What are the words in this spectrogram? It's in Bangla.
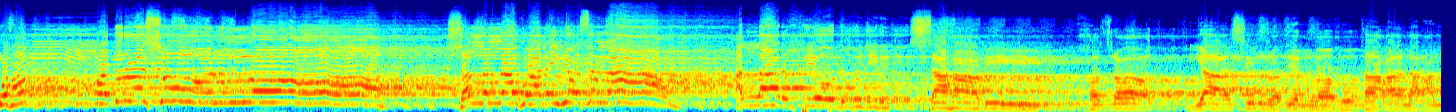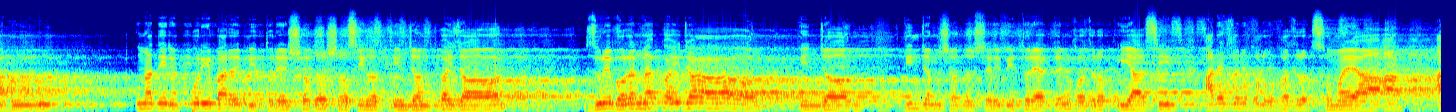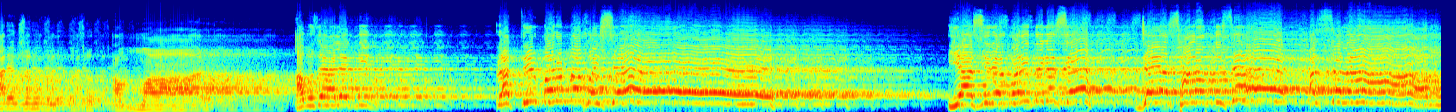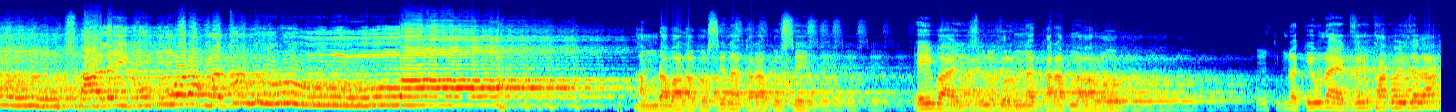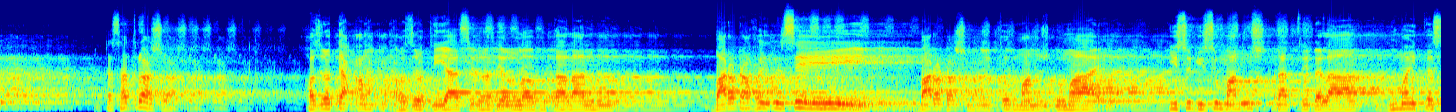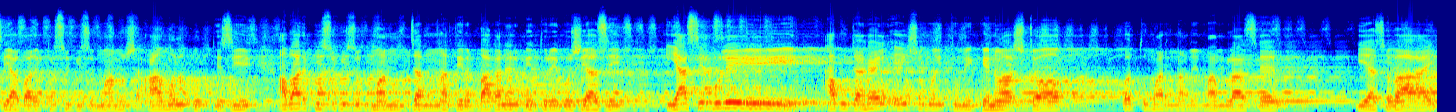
মুহাম্মাদুর রাসূলুল্লাহ আল্লাহর প্রিয় হযরত ইয়াসির রাদিয়াল্লাহু তাআলা আনহু, উনাদের পরিবারের ভিতরে সদস্য ছিল তিনজন। কয়জন? জুড়ে বলেন না কয়জন? তিনজন। তিনজন সদস্যের ভিতরে একজন হজরত ইয়াসিন আরেকজন হলো হজরত সুমায়া আরেকজন হলো হজরত আম্মার। আবু জাহেল একদিন রাত্রি বারোটা হয়েছে ইয়াসিরের বাড়িতে গেছে, যাইয়া সালাম দিছে। আসসালামু আলাইকুম ওয়া রাহমাতুল্লাহ। আমরা ভালো করছে না খারাপ করছে? এই ভাই শুনে বলুন না, খারাপ না ভালো? তোমরা কেউ না, একজন থাকো এই জায়গা। একটা ছাত্র আসো হজরতে হজরত ইয়াসির রাদিয়াল্লাহু তাআলা আনহু বারোটা হয়ে গেছে। বারোটার সময় তো মানুষ ঘুমায়। কিছু কিছু মানুষ রাত্রিবেলা ঘুমাইতেছে, আবার কিছু কিছু মানুষ আমল করতেছে, আবার কিছু কিছু মানুষ জান্নাতের বাগানের ভিতরে বসে আছে। ইয়াসির বলে, আবু জাহেল, এই সময় তুমি কেন আসছ? তোমার নামে মামলা আছে। ইয়াস ভাই,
